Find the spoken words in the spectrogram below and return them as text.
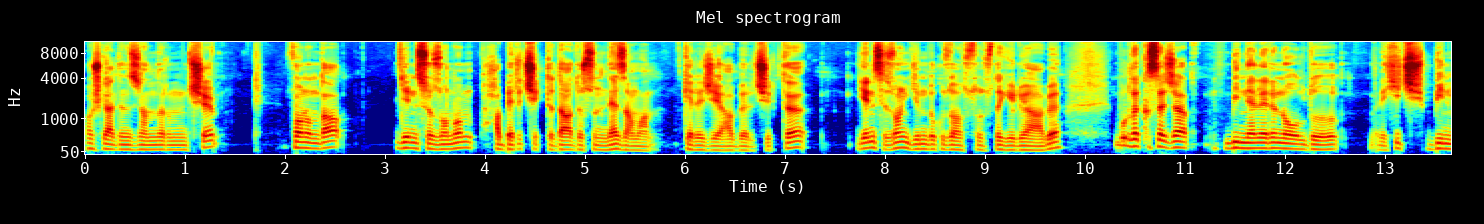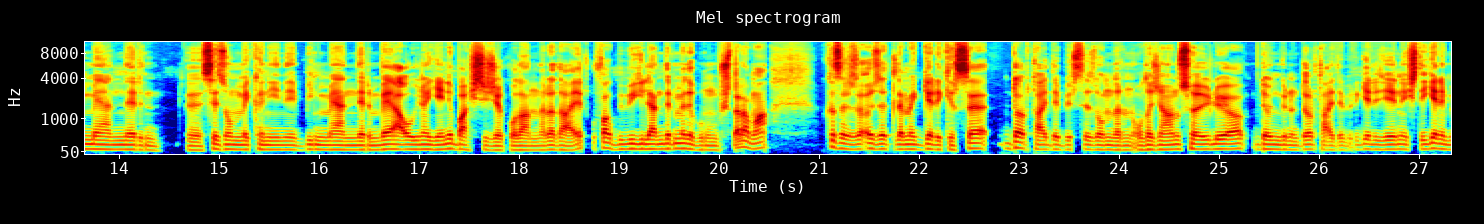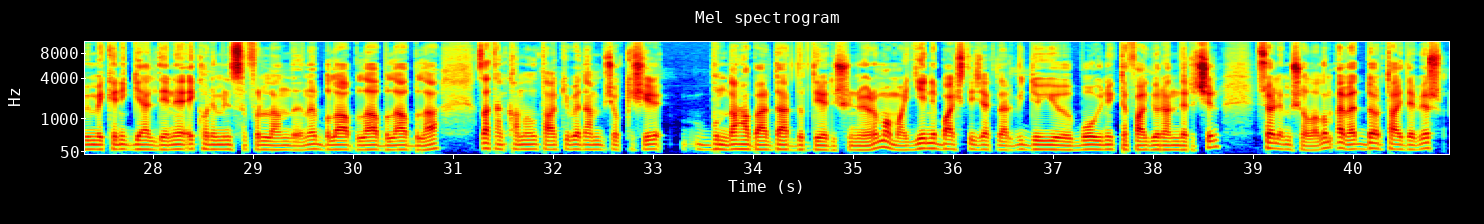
Hoş geldiniz canlarımın içi. Sonunda yeni sezonun haberi çıktı. Daha doğrusu ne zaman geleceği haberi çıktı. Yeni sezon 29 Ağustos'ta geliyor abi. Burada kısaca bir nelerin olduğu, hani hiç bilmeyenlerin, e, sezon mekaniğini bilmeyenlerin veya oyuna yeni başlayacak olanlara dair ufak bir bilgilendirme de bulmuşlar ama Kısaca özetlemek gerekirse 4 ayda bir sezonların olacağını söylüyor. Döngünün 4 ayda bir geleceğini işte yeni bir mekanik geldiğini, ekonominin sıfırlandığını bla bla bla bla. Zaten kanalı takip eden birçok kişi bundan haberdardır diye düşünüyorum ama yeni başlayacaklar videoyu bu oyunu ilk defa görenler için söylemiş olalım. Evet 4 ayda bir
